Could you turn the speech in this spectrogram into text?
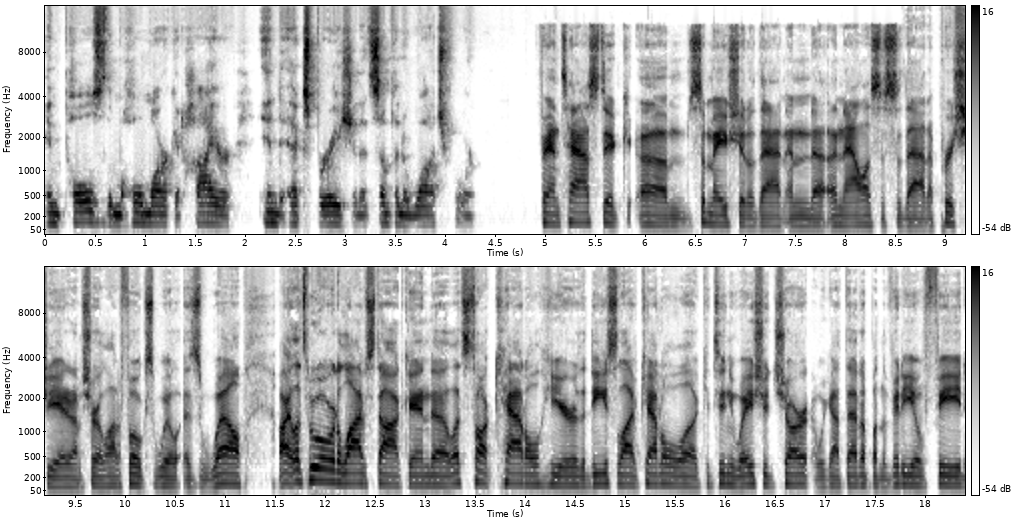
and pulls the whole market higher into expiration. That's something to watch for fantastic um, summation of that and uh, analysis of that. Appreciate it. I'm sure a lot of folks will as well. All right, let's move over to livestock and uh, let's talk cattle here. The D's live cattle uh, continuation chart. We got that up on the video feed.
